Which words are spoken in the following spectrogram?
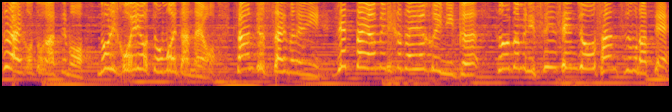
辛いことがあっても乗り越えようって思えたんだよ。30歳までに絶対アメリカ大学院に行く。そのために推薦状を3通もらって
